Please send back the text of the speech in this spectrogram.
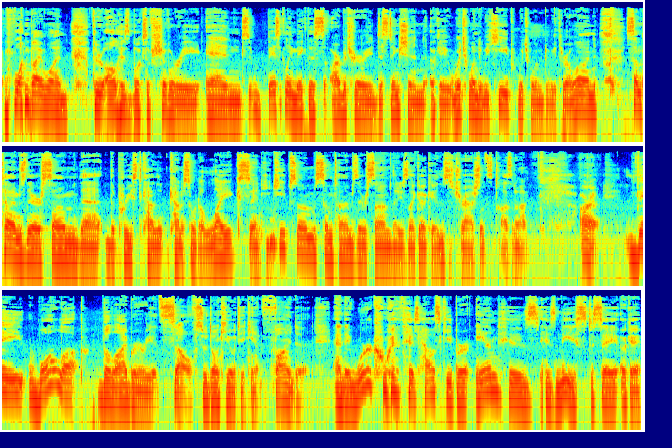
one by one through all his books of chivalry and basically make this arbitrary distinction. Okay, which one do we keep? Which one do we throw on? Sometimes there are some that the priest kind of, kind of sort of likes and he keeps them. Sometimes there's some that he's like, okay, this is trash. Let's toss it on. All right. They wall up the library itself so Don Quixote can't find it. And they work with his housekeeper and his his niece to say, okay,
